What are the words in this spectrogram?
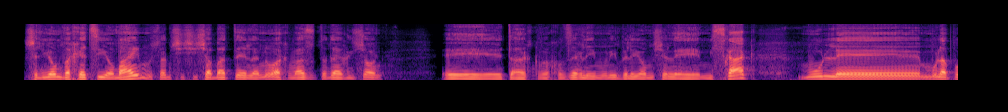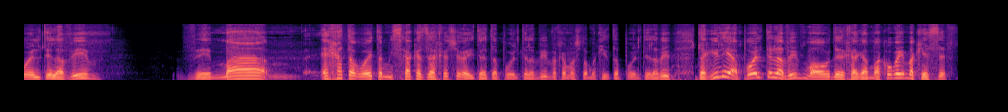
של יום וחצי, יומיים, יש להם שישי שבת לנוח, ואז אתה יודע, ראשון, אתה כבר חוזר לאימונים וליום של משחק. מול, אה, מול הפועל תל אביב, ומה, איך אתה רואה את המשחק הזה אחרי שראית את הפועל תל אביב, אחרי מה שאתה מכיר את הפועל תל אביב? תגיד לי, הפועל תל אביב, מאור דרך אגב, מה קורה עם הכסף?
